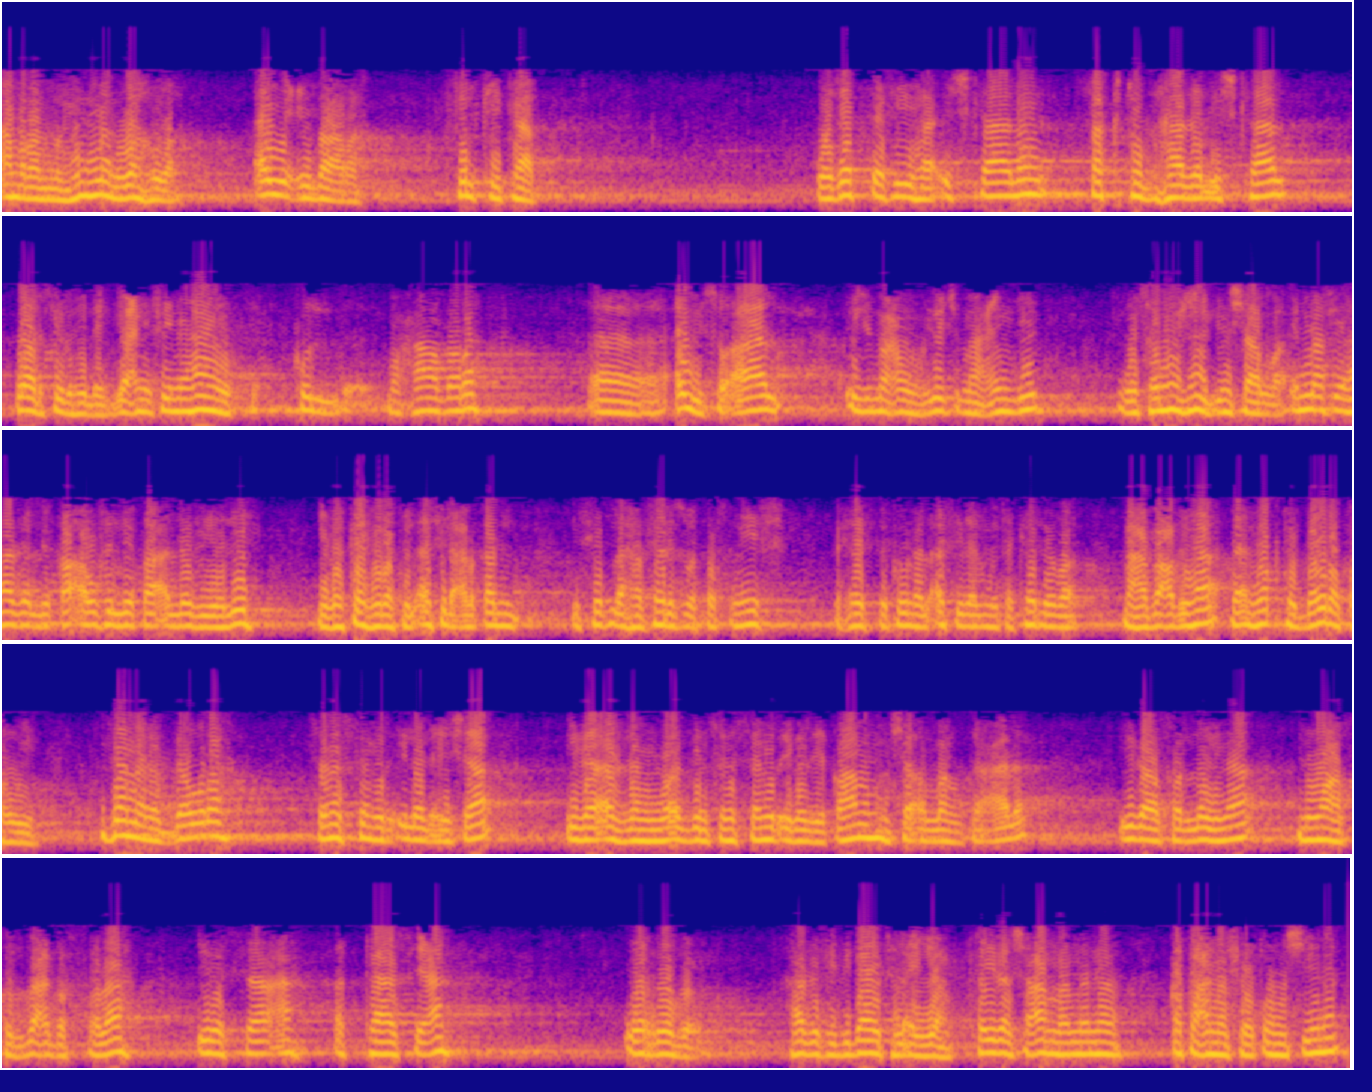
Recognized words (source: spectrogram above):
أمرا مهما وهو أي عبارة في الكتاب وجدت فيها إشكالا فاكتب هذا الإشكال وارسله إلي. يعني في نهاية كل محاضرة آه، أي سؤال اجمعوه يجمع عندي وسنجيب إن شاء الله. إما في هذا اللقاء أو في اللقاء الذي يليه إذا كثرت الأسئلة على الأقل يصير لها فرز وتصنيف بحيث تكون الأسئلة المتكررة مع بعضها لأن وقت الدورة طويل. زمن الدورة سنستمر إلى العشاء. إذا أذن المؤذن سنستمر إلى الإقامة إن شاء الله تعالى. إذا صلينا نواصل بعد الصلاة إلى الساعة التاسعة والربع. هذا في بداية الأيام. فإذا شعرنا أننا قطعنا شوط ومشينا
